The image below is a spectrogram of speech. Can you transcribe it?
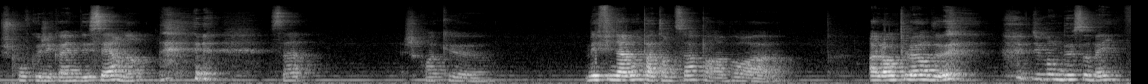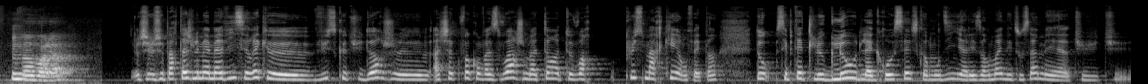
je trouve que j'ai quand même des cernes. Hein. ça, je crois que. Mais finalement, pas tant que ça par rapport à, à l'ampleur du manque de sommeil. Mm. Enfin voilà. Je, partage le même avis. C'est vrai que vu ce que tu dors, je, à chaque fois qu'on va se voir, je m'attends à te voir plus marqué en fait. Hein. Donc c'est peut-être le glow de la grossesse, comme on dit, il y a les hormones et tout ça, mais euh, tu, tu,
